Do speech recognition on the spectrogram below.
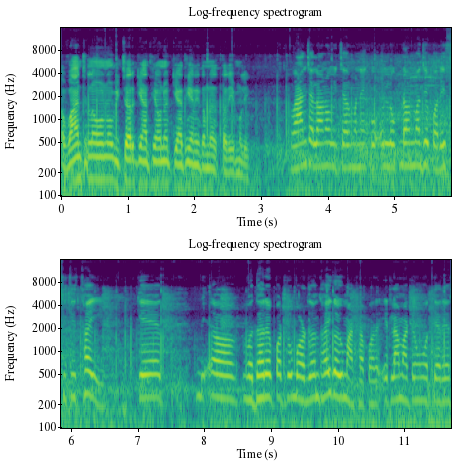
વાન વાહન ચલાવવાનો વિચાર ક્યાંથી આવ્યો ક્યાંથી એની તમને તાલીમ મળી? વાન ચલાવવાનો વિચાર મને લોકડાઉનમાં જે પરિસ્થિતિ થઈ કે વધારે પડતું બર્ડન થઈ ગયું માથા પર એટલા માટે હું અત્યારે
